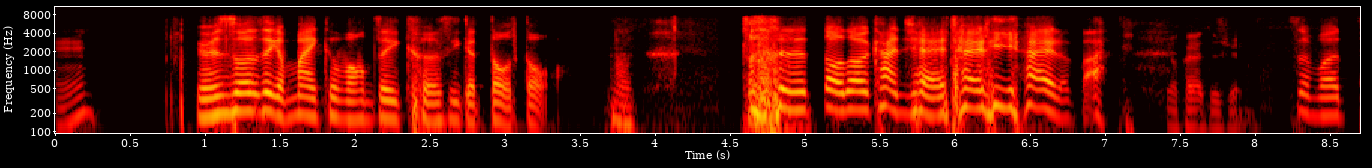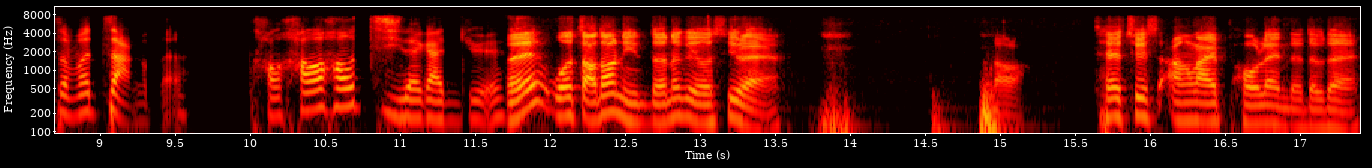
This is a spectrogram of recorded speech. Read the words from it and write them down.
嗯有人说这个麦克风这一颗是一个痘痘，嗯痘痘看起来也太厉害了吧？有开始选了。怎么怎么长的？好好好挤的感觉。哎，我找到你的那个游戏嘞到了，，Tetris Online Poland，对不对？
